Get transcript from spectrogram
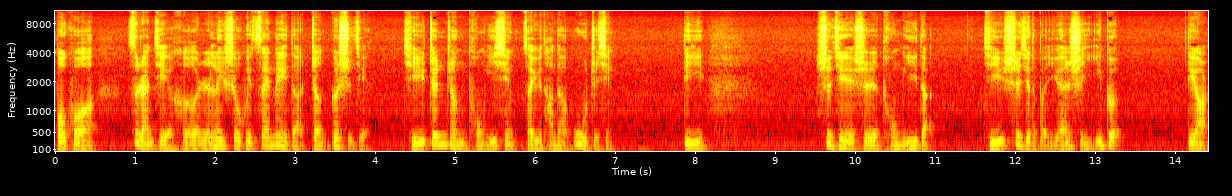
包括自然界和人类社会在内的整个世界，其真正统一性在于它的物质性。第一，世界是统一的，即世界的本源是一个。第二，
